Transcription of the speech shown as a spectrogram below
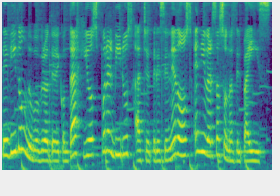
debido a un nuevo brote de contagios por el virus H3N2 en diversas zonas del país.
